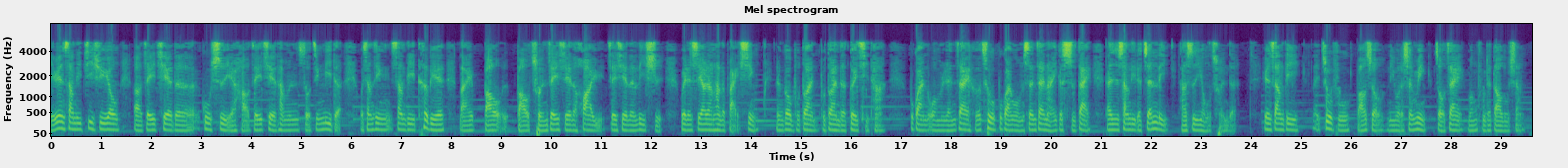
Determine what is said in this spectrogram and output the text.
也愿上帝继续用呃这一切的故事也好，这一切他们所经历的，我相信上帝特别来保保存这一些的话语，这些的历史，为的是要让他的百姓能够不断不断的对齐他。不管我们人在何处，不管我们生在哪一个时代，但是上帝的真理它是永存的。愿上帝来祝福保守你我的生命，走在蒙福的道路上。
